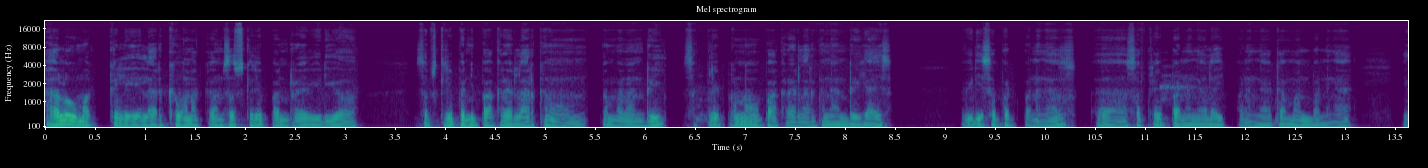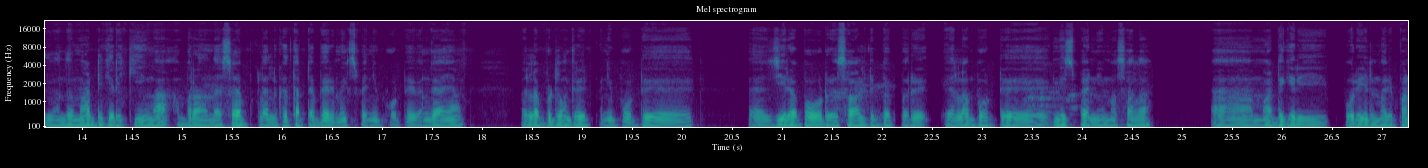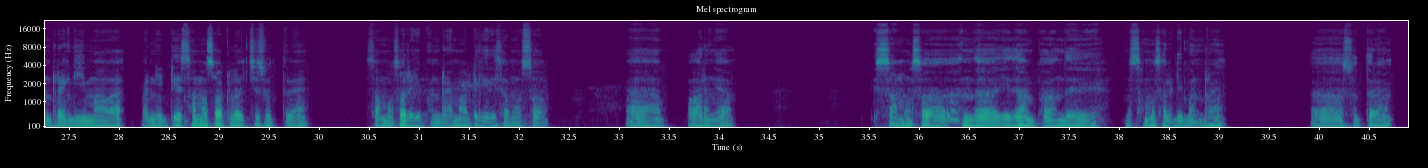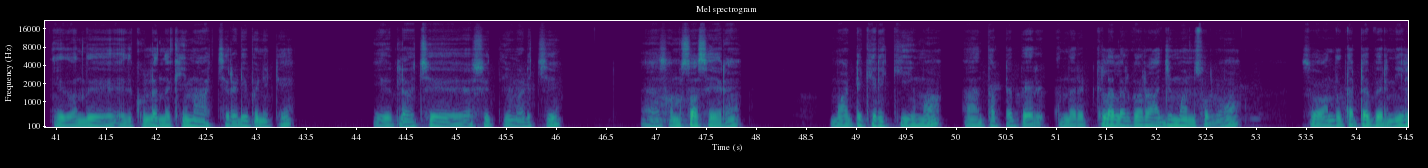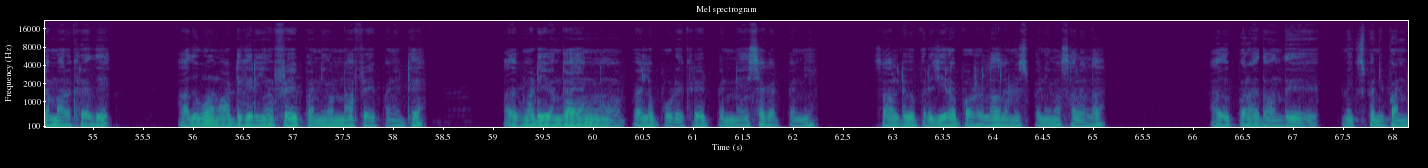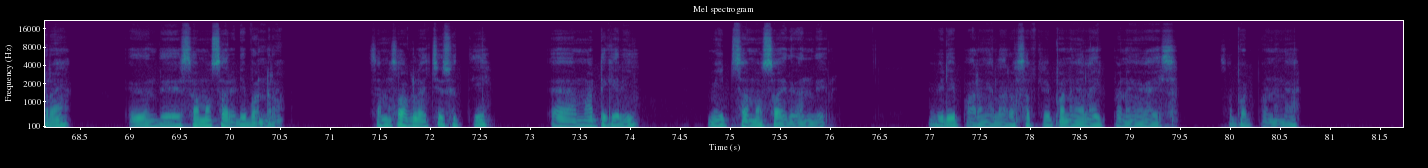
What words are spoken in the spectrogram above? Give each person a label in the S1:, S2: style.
S1: Hello மக்கள் எல்லாருக்கும் வணக்கம். சப்ஸ்கிரைப் பண்ணுற வீடியோ சப்ஸ்கிரைப் பண்ணி பார்க்குற எல்லாருக்கும் ரொம்ப நன்றி. சப்ஸ்கிரைப் பண்ணாமல் பார்க்குற எல்லாருக்கும் நன்றி காய்ஸ் வீடியோ சப்போர்ட் பண்ணுங்கள் சப்ஸ்கிரைப் பண்ணுங்கள் லைக் பண்ணுங்கள் கமெண்ட் பண்ணுங்கள் இது வந்து மாட்டுக்கறி கீமா அப்புறம் அந்த சேப்பு கலர் இருக்க தட்டைப்பேர் மிக்ஸ் பண்ணி போட்டு வெங்காயம் வெள்ளைப்பூட்டெலாம் கிரேட் பண்ணி போட்டு ஜீரா பவுடரு சால்ட்டு பெப்பரு எல்லாம் போட்டு மிக்ஸ் பண்ணி மசாலா மாட்டுக்கறி பொரியல் மாதிரி பண்ணுறேன் கீமாவை. பண்ணிவிட்டு சமோசாக்குள்ளே வச்சு சுற்றுவேன் சமோசா ரெடி பண்ணுறேன் மாட்டுக்கறி சமோசா. பாருங்கள் சமோசா இந்த இதான் இப்போ வந்து சமோசா ரெடி பண்ணுறேன் சுற்றுறேன் இது வந்து இதுக்குள்ளே இந்த கீமா வச்சு ரெடி பண்ணிவிட்டு இதுக்குள்ளே வச்சு சுற்றி மடித்து சமோசா செய்கிறேன் மாட்டுக்கறி கீமா தட்டைப்பேர். அந்த ரெட் கலரில் இருக்கும் ராஜ்மான்னு சொல்லுவோம். ஸோ அந்த தட்டை பேர் நீளமாக இருக்கிறது. அதுவும் மாட்டுக்கறியும் ஃப்ரை பண்ணி ஒன்றா ஃப்ரை பண்ணிவிட்டு அதுக்கு முன்னாடி வெங்காயம் வெள்ளைப்பூடு கிரேட் பண்ணி நைஸாக கட் பண்ணி சால்ட் பெப்பர் ஜீரா பவுடர்லாம் அதில் மிக்ஸ் பண்ணி மசாலாவில் அதுக்கப்புறம் இதை வந்து மிக்ஸ் பண்ணி பண்ணுறேன் இது வந்து சமோசா ரெடி பண்ணுறேன் சமோசாக்குள்ளே வச்சு சுற்றி மாட்டுக்கறி மீட் சமோசா இது வந்து. வீடியோ பாருங்கள் எல்லோரும் சப்ஸ்கிரைப் பண்ணுங்கள் லைக் பண்ணுங்கள் கைஸ் சப்போர்ட் பண்ணுங்கள்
